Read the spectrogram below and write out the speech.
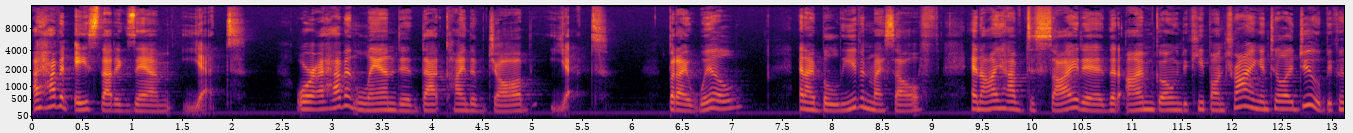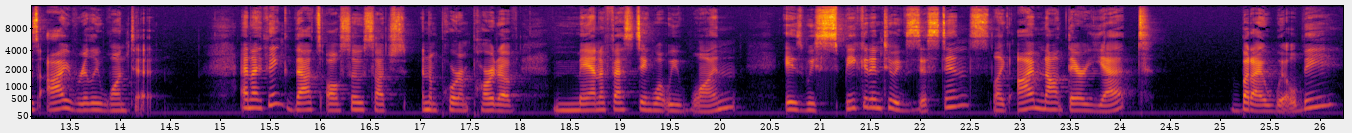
I haven't aced that exam yet, or I haven't landed that kind of job yet, but I will. And I believe in myself, and I have decided that I'm going to keep on trying until I do because I really want it. And I think that's also such an important part of manifesting what we want is we speak it into existence like I'm not there yet, but I will be.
